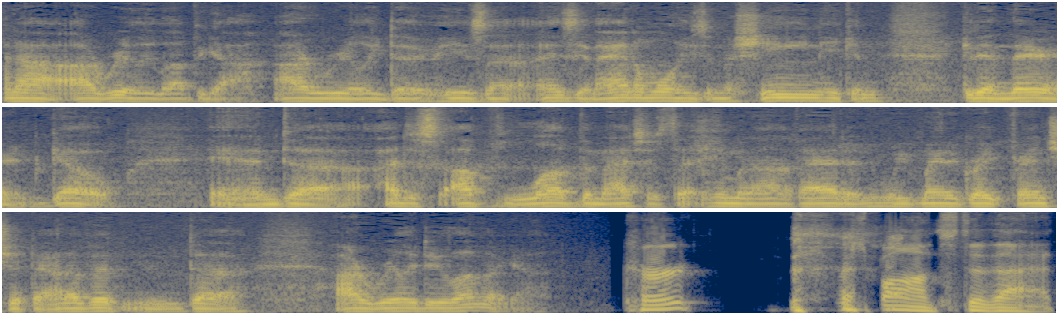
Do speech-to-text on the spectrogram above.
and I, I really love the guy. I really do. He's a he's an animal. He's a machine. He can get in there and go. And uh, I just I've loved the matches that him and I have had, and we've made a great friendship out of it. And uh, I really do love that guy. Kurt, response to that.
